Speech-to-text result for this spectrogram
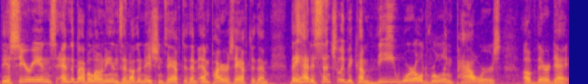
The Assyrians and the Babylonians and other nations after them, empires after them, they had essentially become the world ruling powers of their day.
